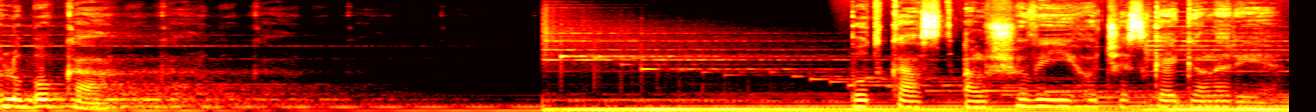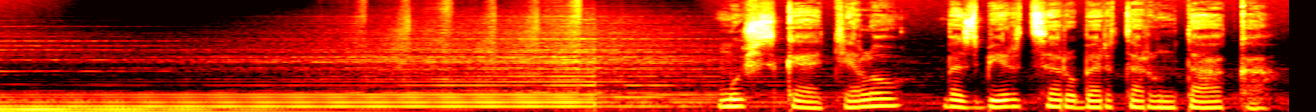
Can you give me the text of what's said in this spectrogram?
Hluboká. Podcast Alšový České galerie. Mužské tělo ve sbírce Roberta Runtáka.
